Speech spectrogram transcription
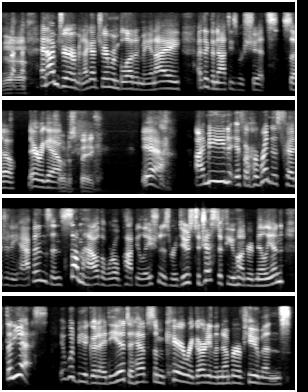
Yeah, And I'm German. I got German blood in me, and I I think the Nazis were shits. So there we go. so to speak. Yeah. I mean, if a horrendous tragedy happens and somehow the world population is reduced to just a few hundred million, then yes, it would be a good idea to have some care regarding the number of humans.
